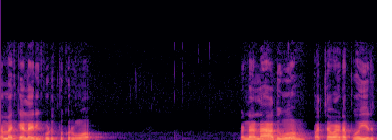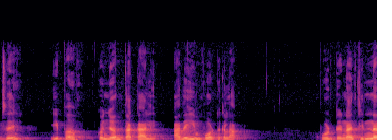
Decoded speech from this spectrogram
நம்ம கிளறி கொடுத்துக்குருவோம். இப்போ நல்லா அதுவும் பச்சை வாடை போயிருச்சு. இப்போ கொஞ்சம் தக்காளி அதையும் போட்டுக்கலாம். போட்டு நான் சின்ன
